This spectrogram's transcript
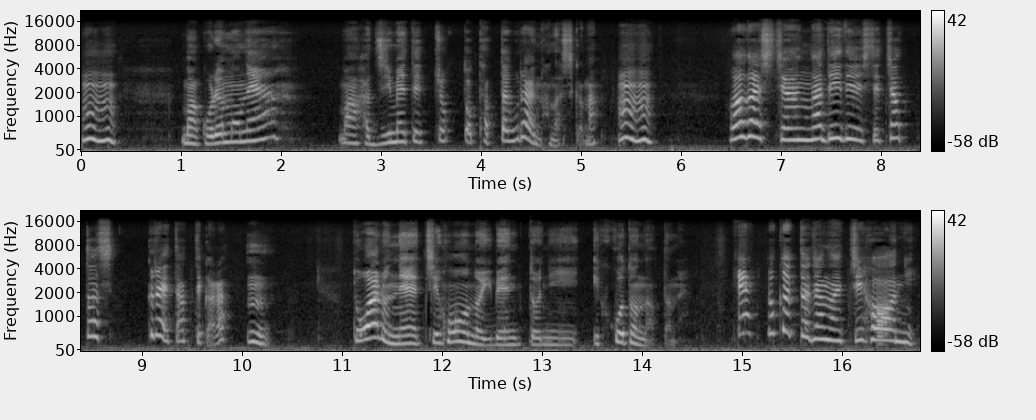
うんうん。まあこれもね、まあ始めてちょっと経ったぐらいの話かな。うんうん。和菓子ちゃんがデビューしてちょっとくらい経ってからうん。とあるね、地方のイベントに行くことになったのよ。え、よかったじゃない、地方に。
